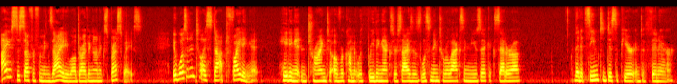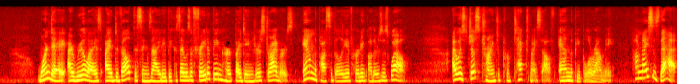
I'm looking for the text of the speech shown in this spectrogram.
I used to suffer from anxiety while driving on expressways. It wasn't until I stopped fighting it, hating it, and trying to overcome it with breathing exercises, listening to relaxing music, etc., that it seemed to disappear into thin air. One day, I realized I had developed this anxiety because I was afraid of being hurt by dangerous drivers and the possibility of hurting others as well. I was just trying to protect myself and the people around me. How nice is that?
